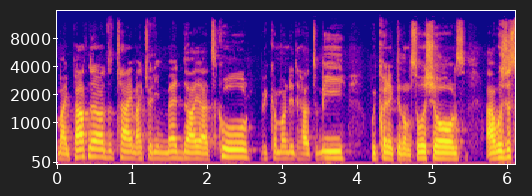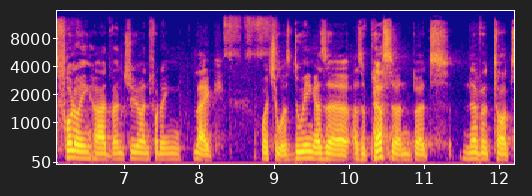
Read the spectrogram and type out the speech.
my partner at the time actually met Daria at school, recommended her to me we connected on socials. I was just following her adventure and following like what she was doing as a as a person, but never thought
